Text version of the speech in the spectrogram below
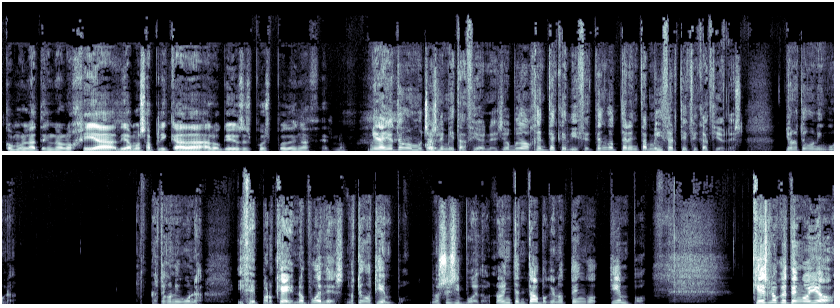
como en la tecnología, digamos, aplicada a lo que ellos después pueden hacer. ¿no? Mira, yo tengo muchas pues, limitaciones. Yo veo gente que dice, tengo 30.000 certificaciones. Yo no tengo ninguna. No tengo ninguna. Y dice, ¿por qué? No puedes, no tengo tiempo. No sé si puedo. No he intentado porque no tengo tiempo. ¿Qué es lo que tengo yo?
